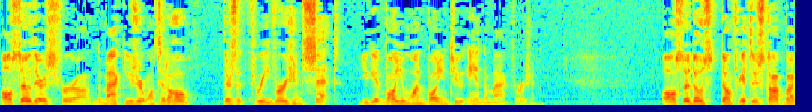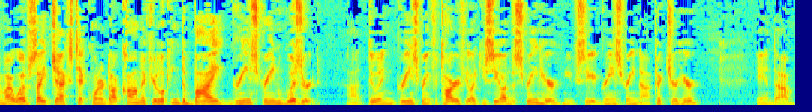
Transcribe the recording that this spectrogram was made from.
Also, there's for uh, the Mac user wants it all. There's a three version set. You get Volume 1, Volume 2, and the Mac version. Also, don't don't forget to stop by my website jackstechcorner.com if you're looking to buy Green Screen Wizard, uh, doing green screen photography like you see on the screen here. You see a green screen uh, picture here, and um,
